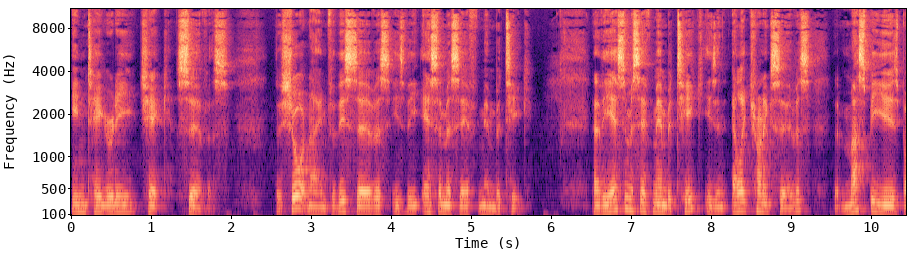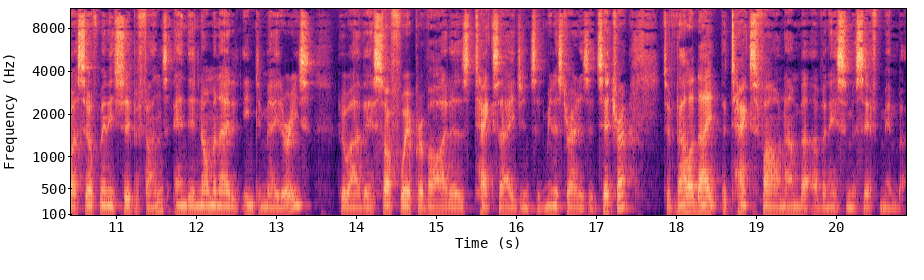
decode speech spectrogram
Integrity Check Service. The short name for this service is the SMSF member tick. Now, the SMSF member tick is an electronic service that must be used by self managed super funds and their nominated intermediaries, who are their software providers, tax agents, administrators, etc., to validate the tax file number of an SMSF member.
